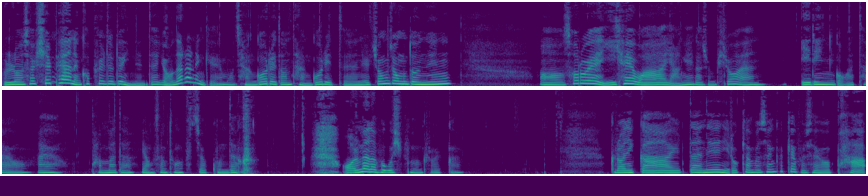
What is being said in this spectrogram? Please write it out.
물론 실패하는 커플들도 있는데 연애라는 게 뭐 장거리든 단거리든 일정 정도는 어, 서로의 이해와 양해가 좀 필요한 일인 것 같아요. 아유 밤마다 영상통화 붙잡고 온다고 얼마나 보고 싶으면 그럴까. 그러니까 일단은 이렇게 한번 생각해 보세요. 봐,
